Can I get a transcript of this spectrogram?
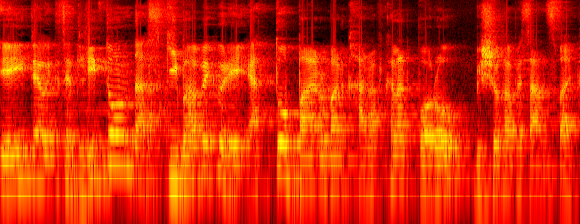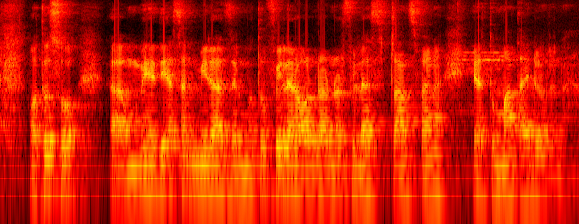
এইটা হইতেছে লিটন দাস কীভাবে করে এত বারবার খারাপ খেলার পরও বিশ্বকাপে চান্স পায়? অথচ মেহেদি হাসান মিরাজের মতো ফিলার অলরাউন্ডার ফিলার চান্স পায় না। এরা তো মাথায় ধরে না।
